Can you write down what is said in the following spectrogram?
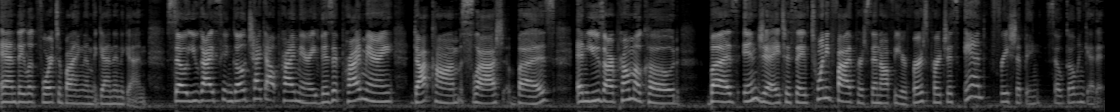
and they look forward to buying them again and again. So you guys can go check out primary. Visit primary.com slash buzz and use our promo code buzz nj to save 25% off of your first purchase and free shipping So go and get it.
